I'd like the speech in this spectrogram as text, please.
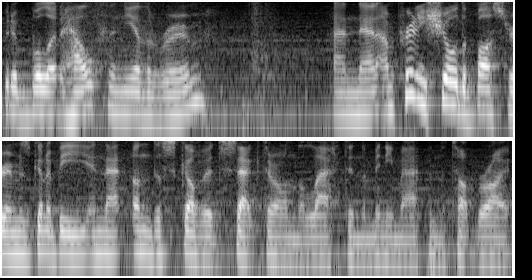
bit of bullet health in the other room. And then I'm pretty sure the boss room is going to be in that undiscovered sector on the left in the minimap in the top right.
